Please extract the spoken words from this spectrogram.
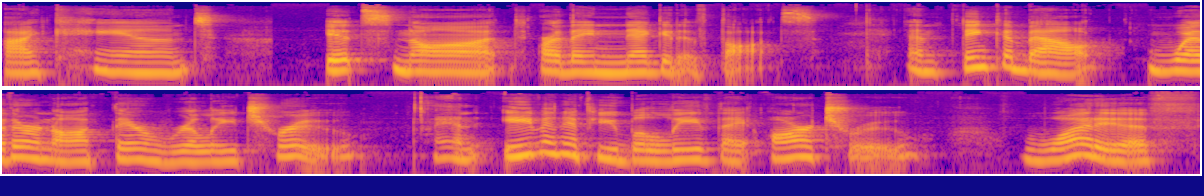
I can't, it's not, are they negative thoughts? And think about whether or not they're really true. And even if you believe they are true, what if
